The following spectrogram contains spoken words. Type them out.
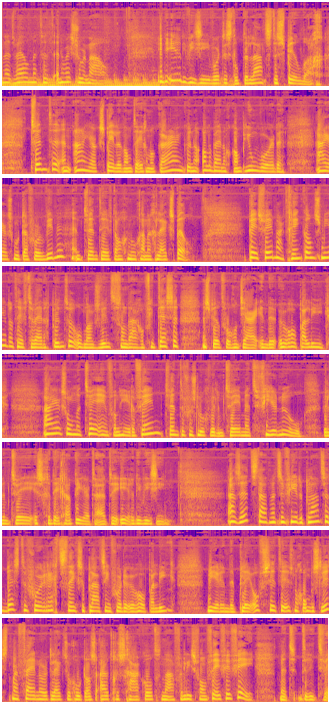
net wel met het NOS Journaal. In de Eredivisie wordt het op de laatste speeldag. Twente en Ajax spelen dan tegen elkaar en kunnen allebei nog kampioen worden. Ajax moet daarvoor winnen en Twente heeft dan genoeg aan een gelijkspel. PSV maakt geen kans meer, dat heeft te weinig punten, ondanks winst vandaag op Vitesse en speelt volgend jaar in de Europa League. Ajax won met 2-1 van Heerenveen, Twente versloeg Willem II met 4-0. Willem II is gedegradeerd uit de eredivisie. AZ staat met zijn vierde plaats het beste voor rechtstreekse plaatsing voor de Europa League. Wie er in de play-offs zitten is nog onbeslist, maar Feyenoord lijkt zo goed als uitgeschakeld na verlies van VVV met 3-2.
